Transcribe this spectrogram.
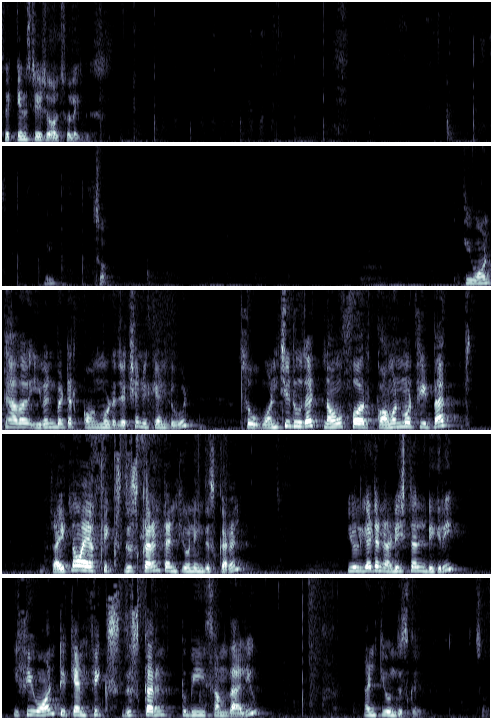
Second stage also like this. Right? So if you want to have a even better common mode rejection you can do it. So once you do that now for common mode feedback right now I have fixed this current and tuning this current. You will get an additional degree. If you want you can fix this current to be some value and tune this current so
